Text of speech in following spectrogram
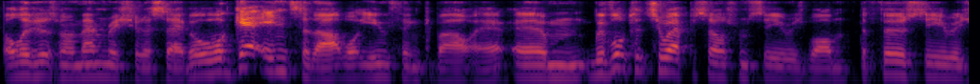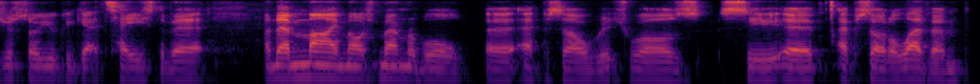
I'll leave it to my memory, should I say? But we'll get into that. What you think about it? Um, we've looked at two episodes from series one. The first series, just so you could get a taste of it, and then my most memorable uh, episode, which was see, uh, episode 11.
